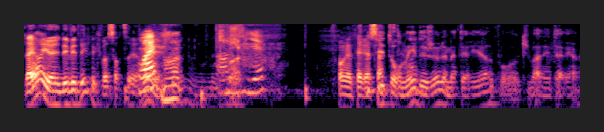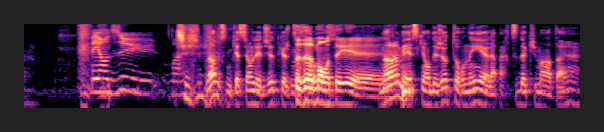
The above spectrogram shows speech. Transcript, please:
D'ailleurs, il y a un DVD là, qui va sortir. hein. Ouais. Ouais. en juillet. Fort intéressant. C'est tourné déjà le matériel pour qui va à l'intérieur? Mais ils ont dû. ouais. Non, mais c'est une question legit que je me Ça doit pose. monter. euh, Non, non, mais est-ce qu'ils ont déjà tourné euh, la partie documentaire?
